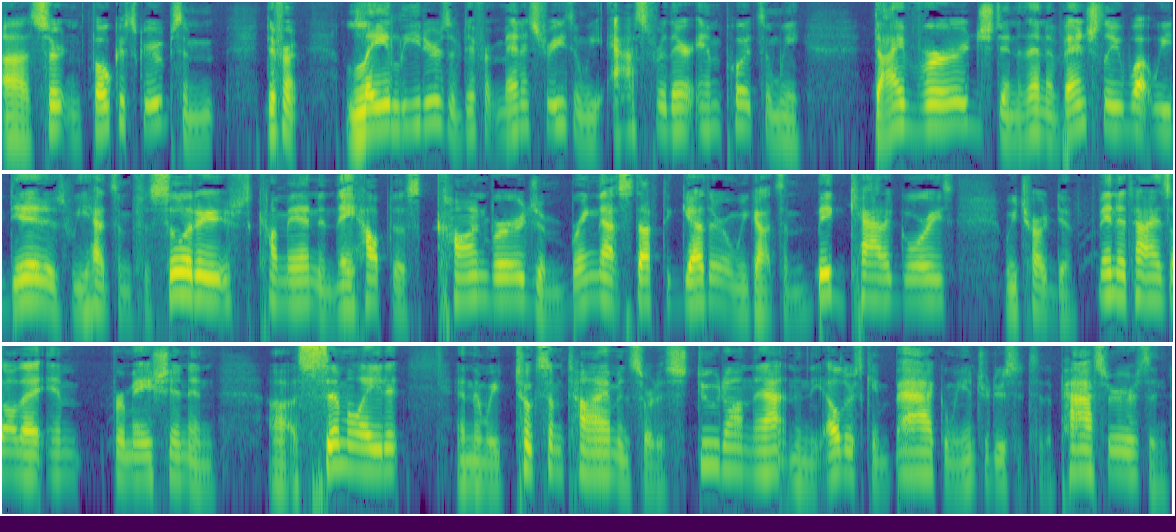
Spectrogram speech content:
uh, certain focus groups and different lay leaders of different ministries, and we asked for their inputs and we diverged. And then eventually, what we did is we had some facilitators come in and they helped us converge and bring that stuff together. And we got some big categories. We tried to definitize all that information and uh, assimilate it. And then we took some time and sort of stewed on that. And then the elders came back and we introduced it to the pastors and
